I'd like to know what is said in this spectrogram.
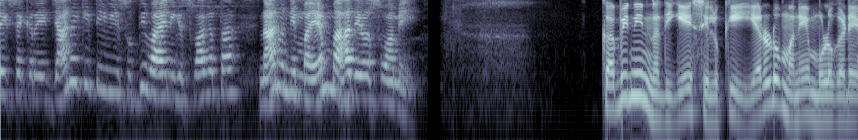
ವೀಕ್ಷಕರೇ, ಜಾನಕಿ ಟಿವಿ ಸುದ್ದಿವಾಹಿನಿಗೆ ಸ್ವಾಗತ. ನಾನು ನಿಮ್ಮ ಎಂ ಮಹಾದೇವಸ್ವಾಮಿ. ಕಬಿನಿ ನದಿಗೆ ಸಿಲುಕಿ ಎರಡು ಮನೆ ಮುಳುಗಡೆ,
